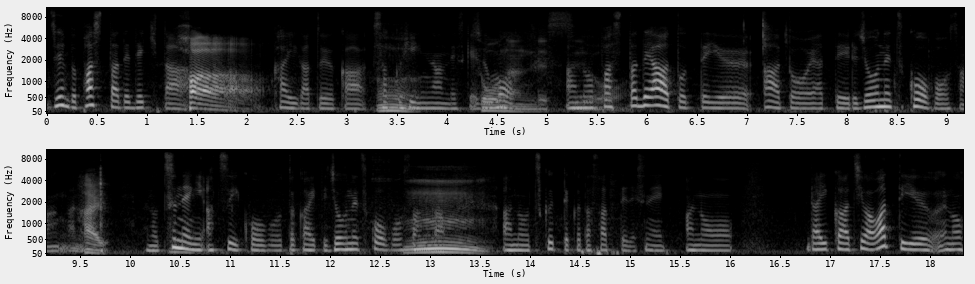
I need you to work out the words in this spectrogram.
全部パスタでできたあ、絵画というか作品なんですけれども、そうなんですよ。あのパスタでアートっていうアートをやっている情熱工房さんがね、はい。あの常に熱い工房と書いて情熱工房うさんがん。あの作ってくださってですねあのライカーチワワっていうあの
